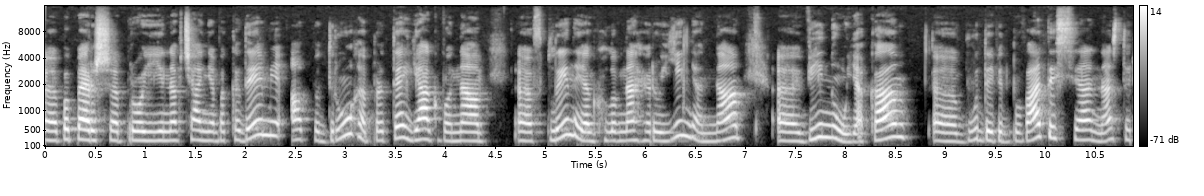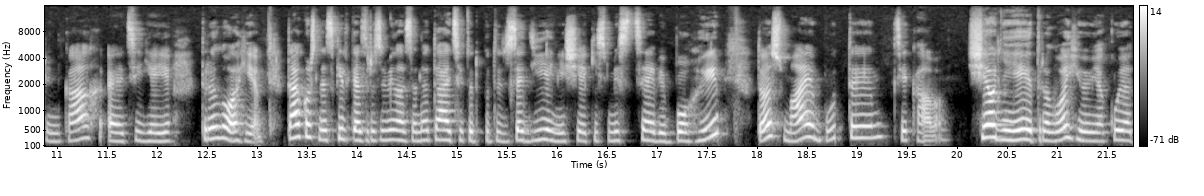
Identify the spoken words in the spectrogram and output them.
Е, По-перше, про її навчання в академії, а по-друге, про те, як вона е, вплине як головна героїня на е, війну, яка буде відбуватися на сторінках цієї трилогії. Також, наскільки я зрозуміла з анотації, тут будуть задіяні ще якісь місцеві боги, тож має бути цікаво. Ще однією трилогією, яку я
